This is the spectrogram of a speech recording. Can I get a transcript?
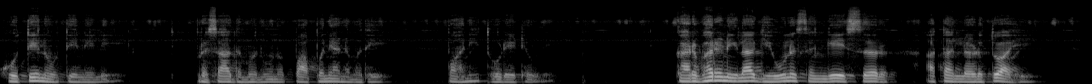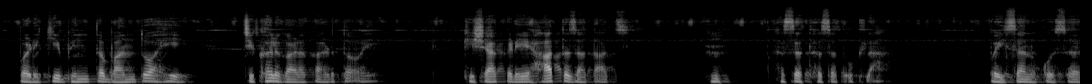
होते नव्हते नेले. प्रसाद म्हणून पापण्यांमध्ये पाणी थोडे ठेवले. कारभारणीला घेऊन संगे सर आता लढतो आहे. पडकी भिंत बांधतो आहे. चिखलगाळ काढतो आहे. खिशाकडे हात जाताच. हसत हसत उठला. पैसा नको सर.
